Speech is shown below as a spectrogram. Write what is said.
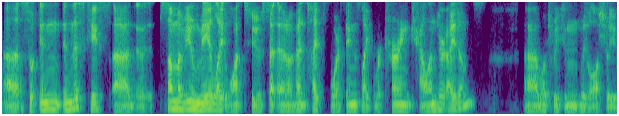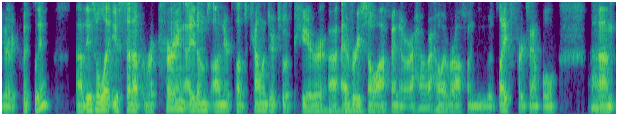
Uh, so in, in this case, uh, some of you may like want to set an event type for things like recurring calendar items, uh, which we can, we'll show you very quickly. Uh, these will let you set up recurring items on your club's calendar to appear uh, every so often or however, however often you would like. For example, um,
